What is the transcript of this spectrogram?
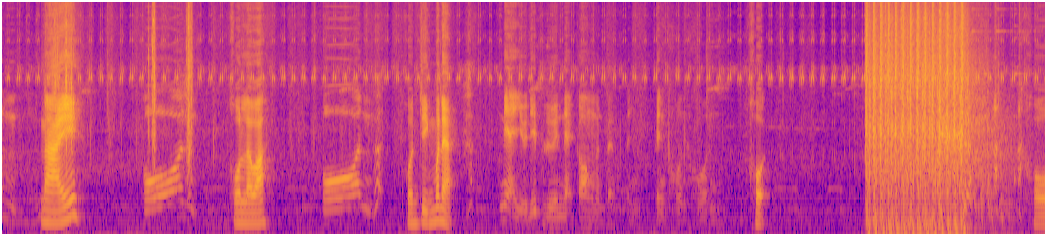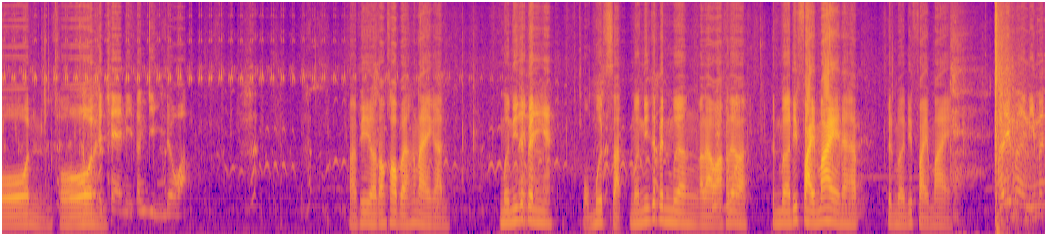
นไหน โคนคนอะไรวะ โคนคนจริงปะเนี่ย เนี่ยอยู่ที่พื้นเนี่ยกล้องมันแบบเป็น เป็นโคนโคนคนคนคนแค่นี้ต้องยิงด้วยวะไปพี่เราต้องเข้าไปข้างในกัน เมืองนี้จะเป็นไหนๆอะ โหมืดสัตว์เมืองนี้จะเป็นเมืองอะไรวะเขาเรียกว่าเป็นเมืองที่ไฟไหม้นะครับ เป็นเมืองที่ไฟไหม้เฮ้ยเมืองนี้มัน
